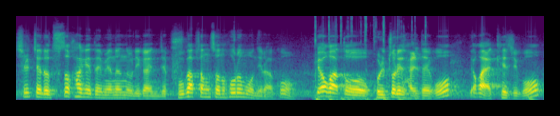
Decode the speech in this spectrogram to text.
실제로 투석하게 되면은 우리가 이제 부갑성선 호르몬이라고 뼈가 또 골절이 잘 되고 뼈가 약해지고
